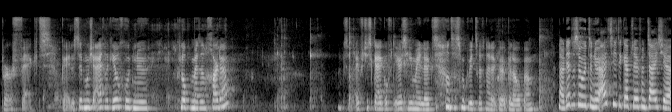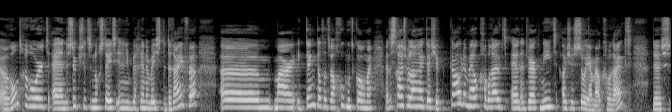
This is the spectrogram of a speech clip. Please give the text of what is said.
Perfect. Oké, dus dit moet je eigenlijk heel goed nu kloppen met een garde. Ik zal eventjes kijken of het eerst hiermee lukt. Want anders moet ik weer terug naar de keuken lopen. Nou, dit is hoe het er nu uitziet. Ik heb het even een tijdje rondgeroerd. En de stukjes zitten nog steeds in en die beginnen een beetje te drijven. Um, maar ik denk dat het wel goed moet komen. Het is trouwens belangrijk dat je koude melk gebruikt. En het werkt niet als je sojamelk gebruikt. Dus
